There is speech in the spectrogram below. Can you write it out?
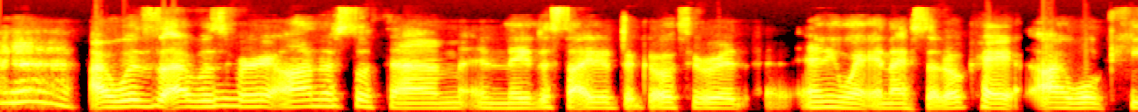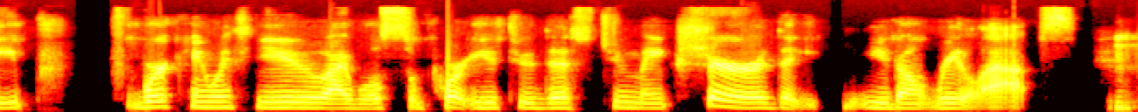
I was I was very honest with them and they decided to go through it anyway and I said, "Okay, I will keep working with you. I will support you through this to make sure that you don't relapse Mhm.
